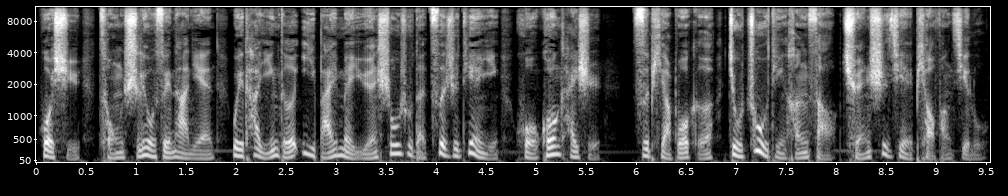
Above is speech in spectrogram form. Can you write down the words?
或许从十六岁那年为他赢得一百美元收入的自制电影《火光》开始，斯皮尔伯格就注定横扫全世界票房纪录。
